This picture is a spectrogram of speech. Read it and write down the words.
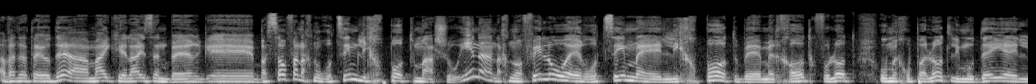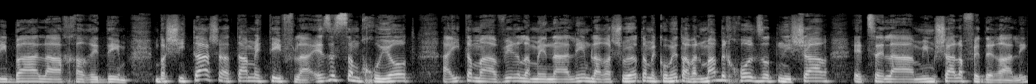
אבל אתה יודע, מייקל אייזנברג, אה, בסוף אנחנו רוצים לכפות משהו. הנה, אנחנו אפילו אה, רוצים אה, לכפות במרכאות כפולות ומכופלות לימודי ליבה לחרדים. בשיטה שאתה מטיף לה, איזה סמכויות היית מעביר למנהלים, לרשויות המקומיות, אבל מה בכל זאת נשאר אצל הממשל הפדרלי?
